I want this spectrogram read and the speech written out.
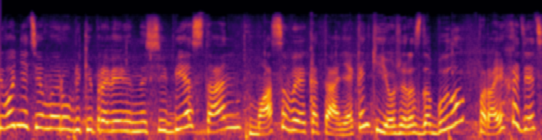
Сегодня темой рубрики «Проверен на себе» станут массовые катания. Коньки я уже раздобыла, пора их одеть.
